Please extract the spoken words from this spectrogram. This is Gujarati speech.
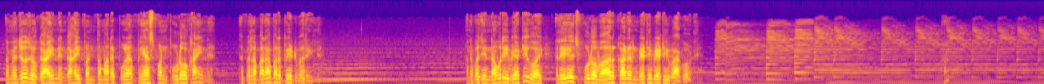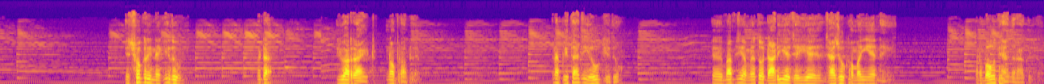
તમે જોજો ગાય ને ગાય પણ તમારે ભેંસ પણ પૂડો ખાય ને, તો પેલા બરાબર પેટ ભરી લે. અને પછી નવરી બેઠી હોય, એટલે એ જ પૂડો બહાર કાઢે ને બેઠી બેઠી વાગોડે એ છોકરીને કીધું, બેટા you are right no problem એના પિતાજી એવું કીધું કે, બાપજી, અમે તો દાડીએ જઈએ જાજુ કમાઈએ નહીં. પણ બહુ ધ્યાન રાખજો.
